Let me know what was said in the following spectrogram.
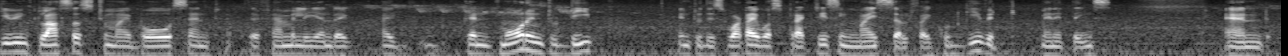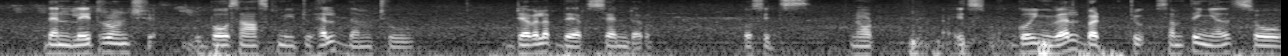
giving classes to my boss and the family and i, I went more into deep into this what i was practicing myself. I could give it many things. And then later on the boss asked me to help them to develop their center because it's not it's going well but to something else so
